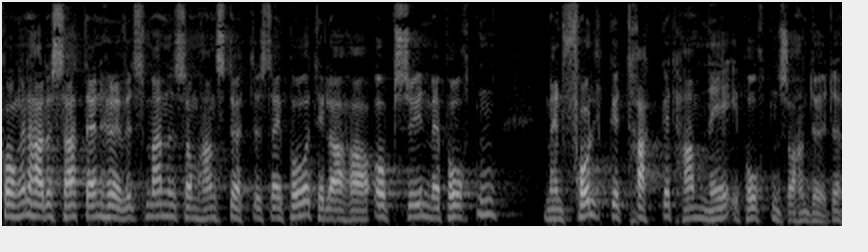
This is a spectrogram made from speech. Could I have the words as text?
Kongen hadde satt den høvedsmannen som han støttet seg på, til å ha oppsyn med porten, men folket trakket ham ned i porten så han døde,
